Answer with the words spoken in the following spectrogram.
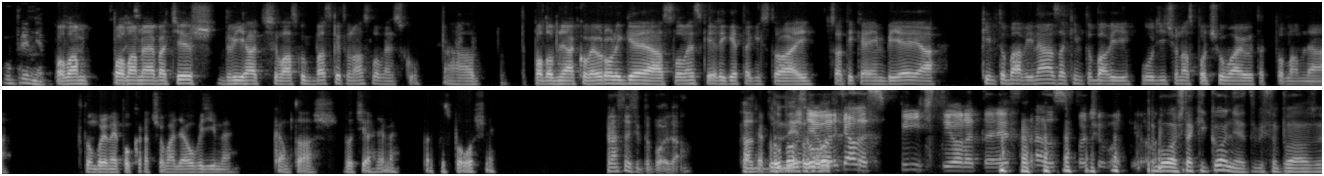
Úprimne. Podľa, podľa mňa iba tiež dvíhať lásku k basketu na Slovensku. A podobne ako v Eurolige a Slovenskej lige, takisto aj čo sa týka NBA a kým to baví nás a kým to baví ľudí, čo nás počúvajú, tak podľa mňa v tom budeme pokračovať a uvidíme, kam to až dotiahneme takto spoločne. Krásne si to povedal. Neuveriteľné speech, ty vole, to je srázo počúvať. To bol až taký koniec, by som povedal, že...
